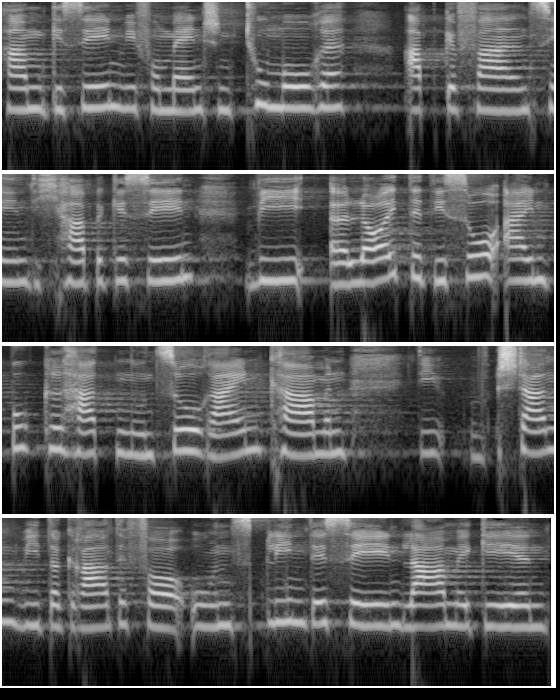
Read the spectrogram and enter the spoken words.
haben gesehen, wie von Menschen Tumore abgefallen sind. Ich habe gesehen, wie äh, Leute, die so einen Buckel hatten und so reinkamen, die standen wieder gerade vor uns, Blinde sehen, Lahme gehen,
